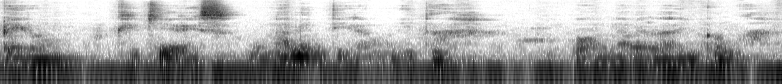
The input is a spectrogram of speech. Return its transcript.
Pero, ¿qué quieres? ¿Una mentira bonita o una verdad incómoda?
